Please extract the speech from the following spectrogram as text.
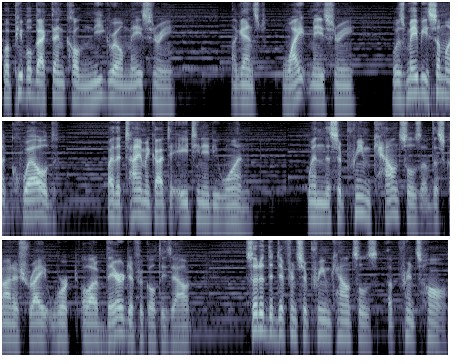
what people back then called Negro Masonry against white Masonry was maybe somewhat quelled by the time it got to 1881, when the supreme councils of the Scottish Rite worked a lot of their difficulties out, so did the different supreme councils of Prince Hall.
